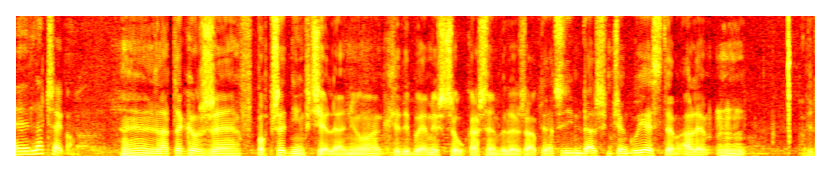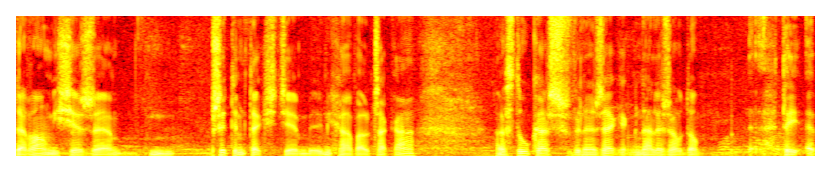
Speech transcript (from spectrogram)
Y, Dlaczego? E, Dlatego, że w poprzednim wcieleniu, kiedy byłem jeszcze Łukaszem Wyleżałkiem, znaczy w dalszym ciągu jestem, ale wydawało mi się, że mm, przy tym tekście Michała Walczaka to Łukasz Wylężak jakby należał do tej e-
